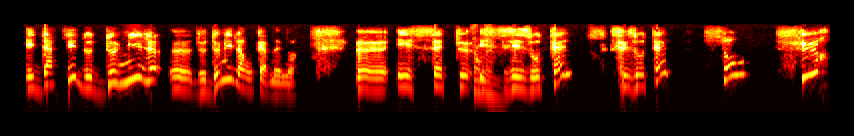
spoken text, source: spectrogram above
est daté de 2000, euh, de 2000 ans quand même. Et cette, Quand et même. ces hôtels, ces hôtels sont sur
